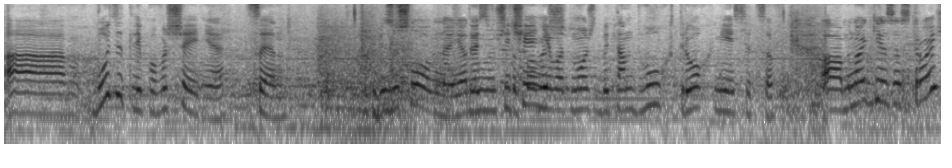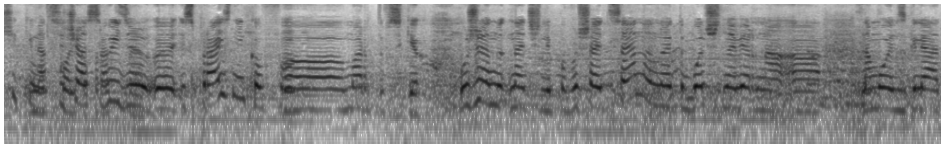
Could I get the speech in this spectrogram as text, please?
а, будет ли повышение цен? Безусловно, я То думаю, есть в течение, повыш... вот, может быть, там двух-трех месяцев. А, многие застройщики вот сейчас, выйдя э, из праздников угу. э, мартовских, уже начали повышать цены, но это больше, наверное, э, на мой взгляд,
